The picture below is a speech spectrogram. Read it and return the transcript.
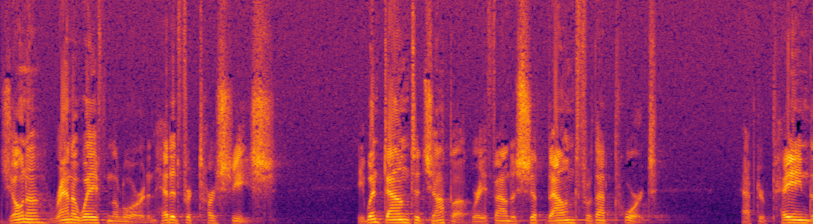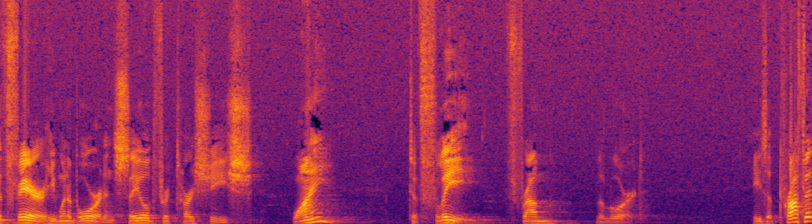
Jonah ran away from the Lord and headed for Tarshish. He went down to Joppa, where he found a ship bound for that port. After paying the fare, he went aboard and sailed for Tarshish. Why? To flee from the Lord. He's a prophet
